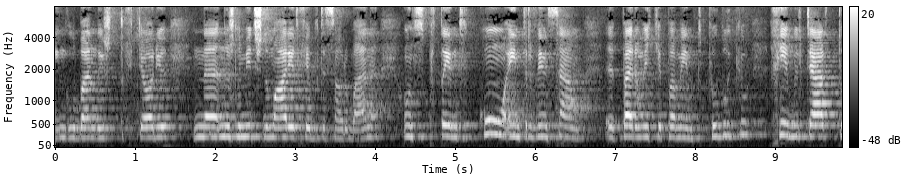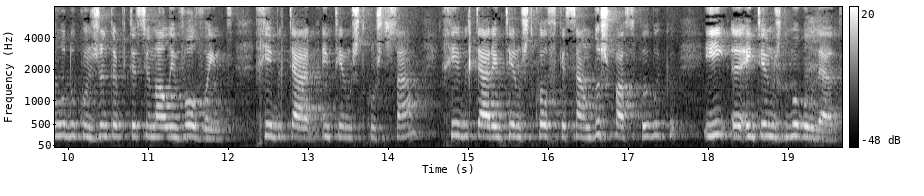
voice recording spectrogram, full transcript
englobando este território na, nos limites de uma área de reabilitação urbana, onde se pretende, com a intervenção para um equipamento público, reabilitar todo o conjunto habitacional envolvente, reabilitar em termos de construção, reabilitar em termos de qualificação do espaço público e uh, em termos de mobilidade.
